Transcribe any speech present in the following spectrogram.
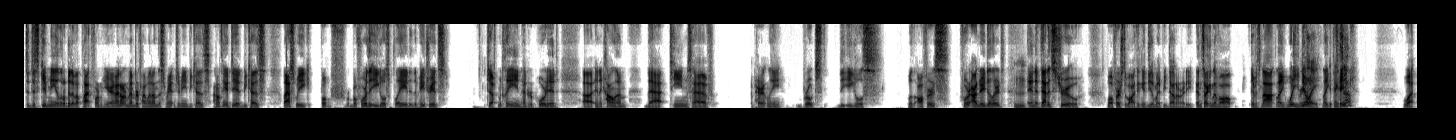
to just give me a little bit of a platform here, and I don't remember if I went on this rant, Jimmy, because I don't think I did, because last week, before the Eagles played the Patriots, Jeff McLane had reported uh, in a column that teams have apparently broached the Eagles with offers for Andre Dillard. Mhm. And if that is true, well, first of all, I think a deal might be done already. And second of all, if it's not, like, what are you Really? doing? Like, You think take so? what?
